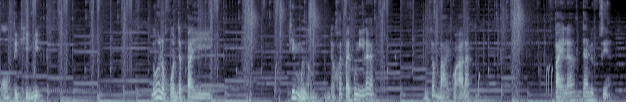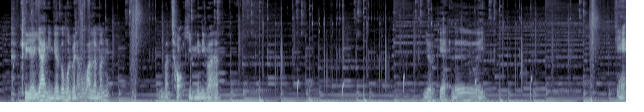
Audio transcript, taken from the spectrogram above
อ๋อ ติดหินอีก นึกว่าเราควรจะไปที่เหมือง เดี๋ยวค่อยไปพรุ่งนี้แล้วกัน มันก็บ่ายกว่าละ ไปแล้วได้ไม่เสีย เคลียร์ยางอย่างเดียวก็หมดไปทั้งวันแล้วมั้งเนี่ย มาเฉาะหินกันดีกว่าฮะเยอะแยะเลยแกะ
